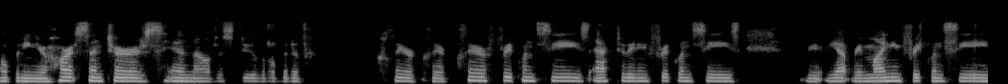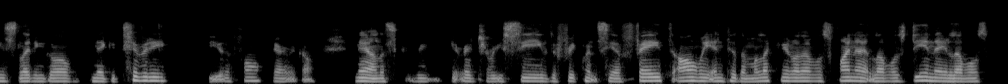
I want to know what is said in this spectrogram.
opening your heart centers, and I'll just do a little bit of clear, clear, clear frequencies, activating frequencies, re yep, reminding frequencies, letting go of negativity. Beautiful, there we go. Now let's get ready to receive the frequency of faith all the way into the molecular levels, finite levels, DNA levels,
